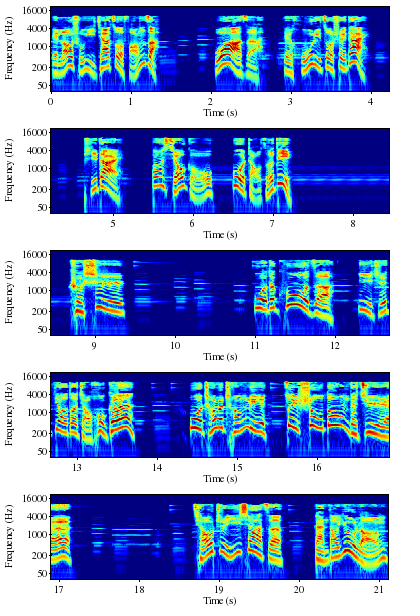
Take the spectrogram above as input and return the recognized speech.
给老鼠一家做房子，袜子给狐狸做睡袋，皮带帮小狗。”过沼泽地，可是我的裤子一直掉到脚后跟，我成了城里最受冻的巨人。乔治一下子感到又冷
